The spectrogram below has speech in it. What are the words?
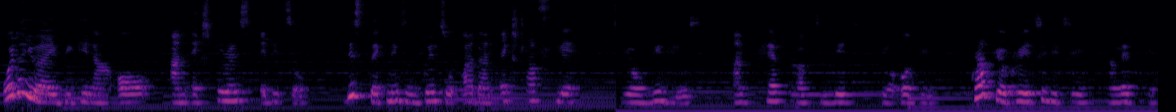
Whether you are a beginner or an experienced editor, this technique is going to add an extra flair to your videos and help captivate your audience. Grab your creativity and let's get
